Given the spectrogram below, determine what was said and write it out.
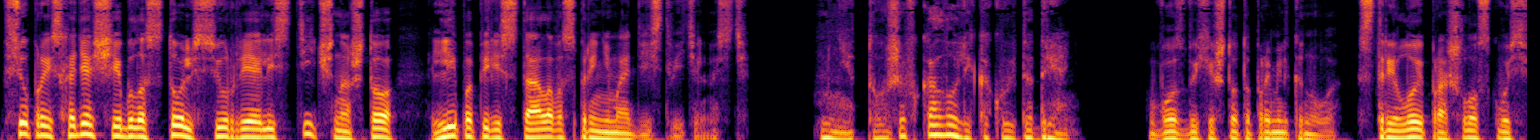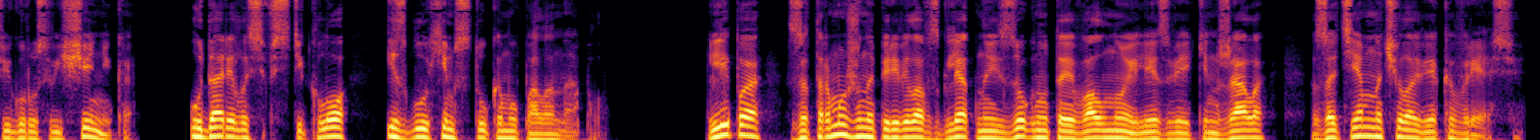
Все происходящее было столь сюрреалистично, что Липа перестала воспринимать действительность. «Мне тоже вкололи какую-то дрянь». В воздухе что-то промелькнуло. Стрелой прошло сквозь фигуру священника, ударилось в стекло и с глухим стуком упало на пол. Липа заторможенно перевела взгляд на изогнутое волной лезвие кинжала, затем на человека в рясе.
